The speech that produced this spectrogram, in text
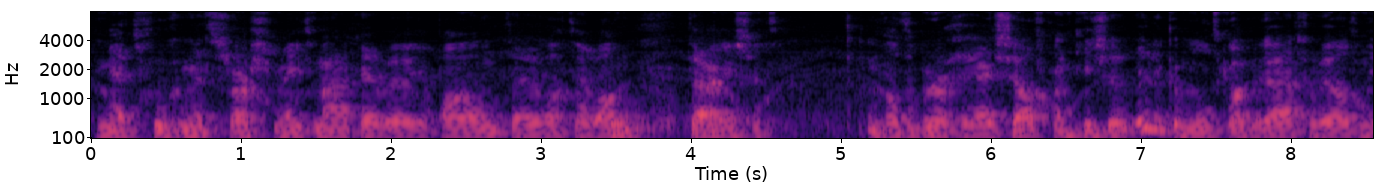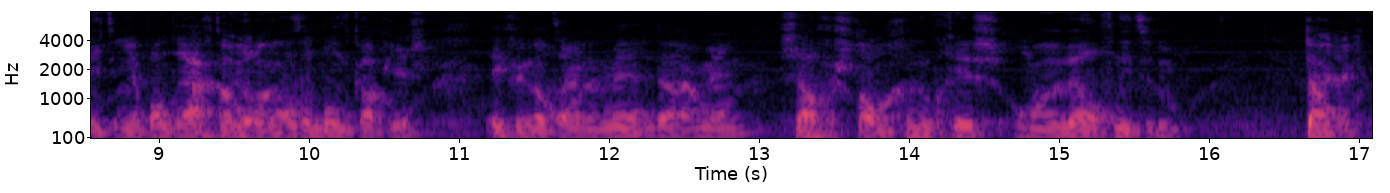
met, vroeger met SARS mee te maken hebben, Japan, Taiwan, daar is het dat de burgerij zelf kan kiezen, wil ik een mondkapje dragen wel of niet. In Japan draagt al heel lang altijd mondkapjes. Ik vind dat daar men, daar men zelf verstandig genoeg is om hem wel of niet te doen. Duidelijk.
